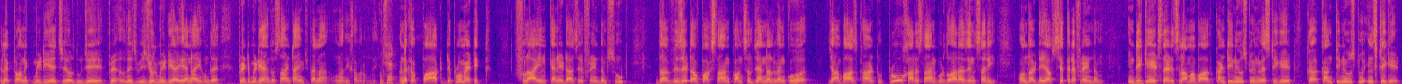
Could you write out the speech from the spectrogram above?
ਇਲੈਕਟ੍ਰੋਨਿਕ ਮੀਡੀਆ 'ਚ ਔਰ ਦੂਜੇ ਉਹਦੇ 'ਚ ਵਿਜ਼ੂਅਲ ਮੀਡੀਆ ਏਐਨਆਈ ਹੁੰਦਾ ਹੈ। ਪ੍ਰਿੰਟ ਮੀਡੀਆ ਹਿੰਦੁਸਤਾਨ ਟਾਈਮ 'ਚ ਪਹਿਲਾਂ ਉਹਨਾਂ ਦੀ ਖਬਰ ਹੁੰਦੀ। ਉਹਨਾਂ Pak diplomatic fly in Canada's referendum soup. The visit of Pakistan Consul General Vancouver, Jambaz Khan, to pro Kharistan Gurdwaras in Surrey on the day of Sikh referendum indicates that Islamabad continues to investigate, co- continues to instigate,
